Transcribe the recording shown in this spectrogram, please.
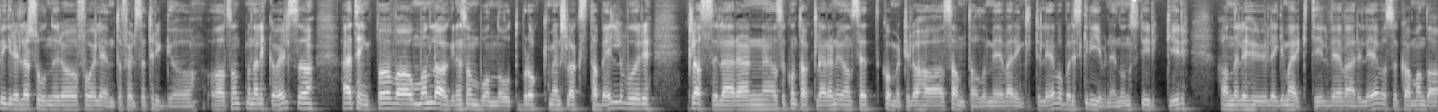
bygge relasjoner og få elevene til å føle seg trygge og, og alt sånt, men allikevel så har jeg tenkt på hva om man lager en sånn OneNote-blokk med en slags tabell hvor klasselæreren, altså kontaktlæreren uansett kommer til å ha samtale med hver enkelt elev og bare skriver ned noen styrker han eller hun legger merke til ved hver elev, og så kan man da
